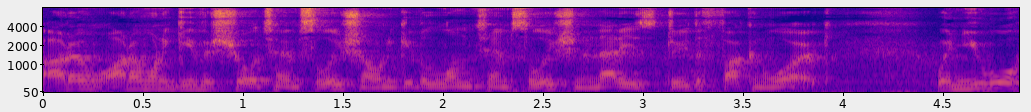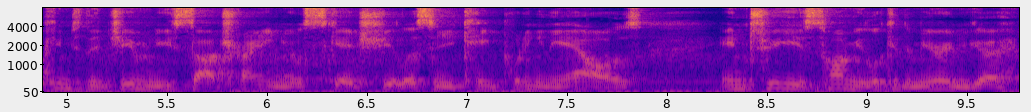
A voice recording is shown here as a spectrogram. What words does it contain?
I don't. I don't want to give a short term solution. I want to give a long term solution, and that is do the fucking work. When you walk into the gym and you start training, you're scared shitless, and you keep putting in the hours. In two years' time, you look at the mirror and you go,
